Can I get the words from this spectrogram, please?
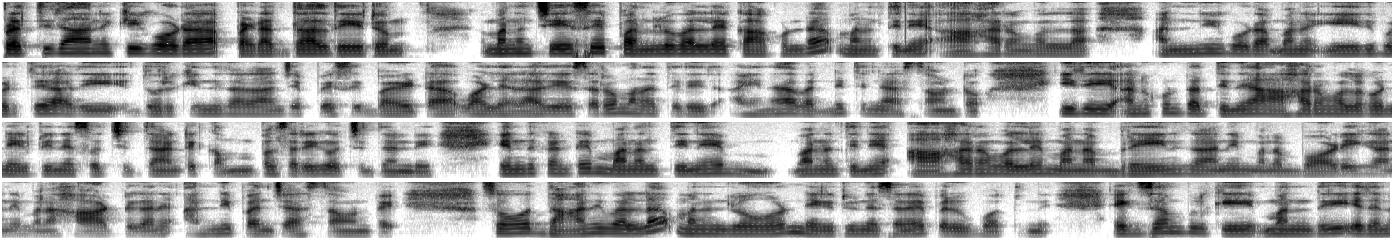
ప్రతిదానికి కూడా పెడద్దాలు తీయటం, మనం చేసే పనుల వల్లే కాకుండా, మనం తినే ఆహారం వల్ల, అన్నీ కూడా మనం ఏది పడితే అది దొరికింది కదా అని చెప్పేసి బయట వాళ్ళు ఎలా చేశారో మనకు తెలియదు అయినా అవన్నీ తినేస్తూ ఉంటాం. ఇది అనుకుంటా తినే ఆహారం వల్ల కూడా నెగిటివ్నెస్ వచ్చిద్దా అంటే కంపల్సరీగా వచ్చిద్దండి. ఎందుకంటే మనం తినే మనం తినే ఆహారం వల్లే మన బ్రెయిన్ కానీ మన బాడీ కానీ మన హార్ట్ కానీ అన్నీ పనిచేస్తూ ఉంటాయి. సో, దానివల్ల మనలో కూడా నెగిటివ్నెస్ అనేది పెరిగిపోతుంది. ఎగ్జాంపుల్‌కి మనది ఏదైనా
